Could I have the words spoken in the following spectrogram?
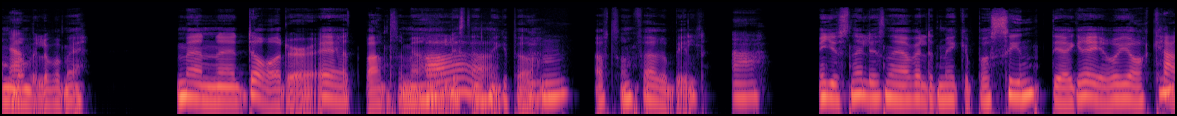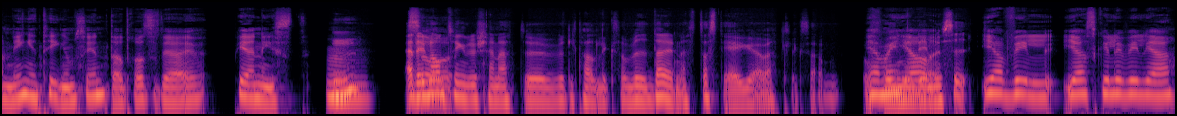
om Ja. de ville vara med. Men eh, Daughter är ett band som jag har Ah, lyssnat mycket på, Mm. haft som förebild. Ja. Men just nu lyssnar jag väldigt mycket på syntiga grejer och jag kan ingenting om syntar trots att jag är pianist. Mm. Är det Så- någonting du känner att du vill ta liksom vidare nästa steg över att liksom, och Ja, få in i jag- din musik? Jag, vill, jag skulle vilja,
